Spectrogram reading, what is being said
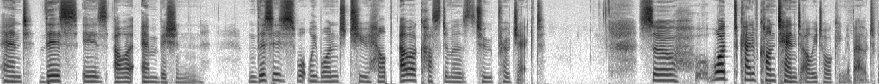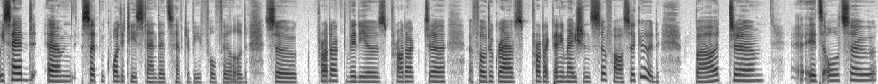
And this is our ambition. This is what we want to help our customers to project. So what kind of content are we talking about? We said um, certain quality standards have to be fulfilled. So product videos, product uh, photographs, product animations, so far so good. But um, it's also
